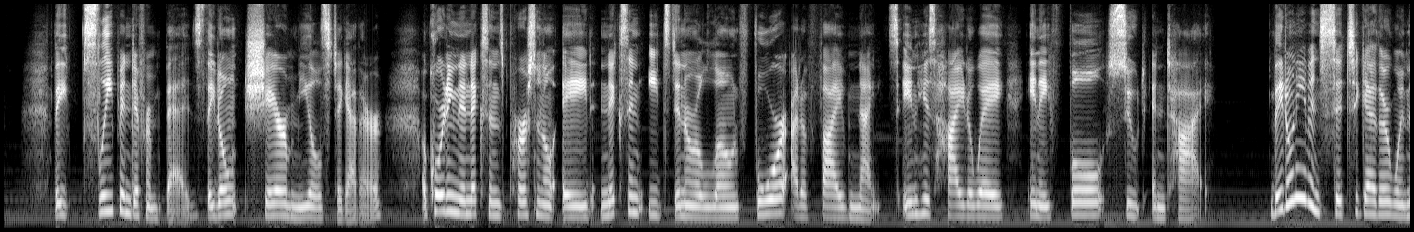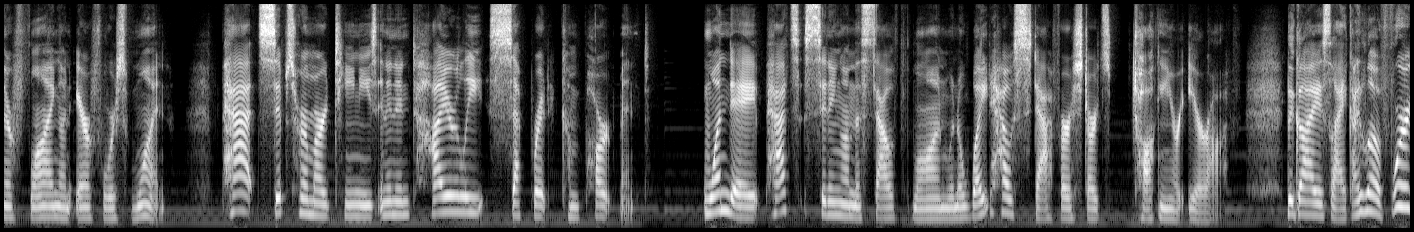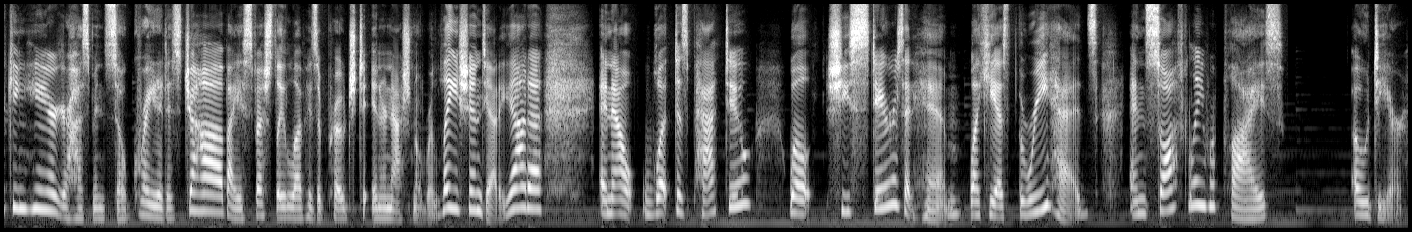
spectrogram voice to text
They sleep in different beds. They don't share meals together. According to Nixon's personal aide, Nixon eats dinner alone four out of five nights in his hideaway in a full suit and tie. They don't even sit together when they're flying on Air Force One. Pat sips her martinis in an entirely separate compartment. One day, Pat's sitting on the south lawn when a White House staffer starts talking her ear off. The guy is like, I love working here. Your husband's so great at his job. I especially love his approach to international relations, yada, yada. And now, what does Pat do? Well, she stares at him like he has three heads and softly replies, Oh dear,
